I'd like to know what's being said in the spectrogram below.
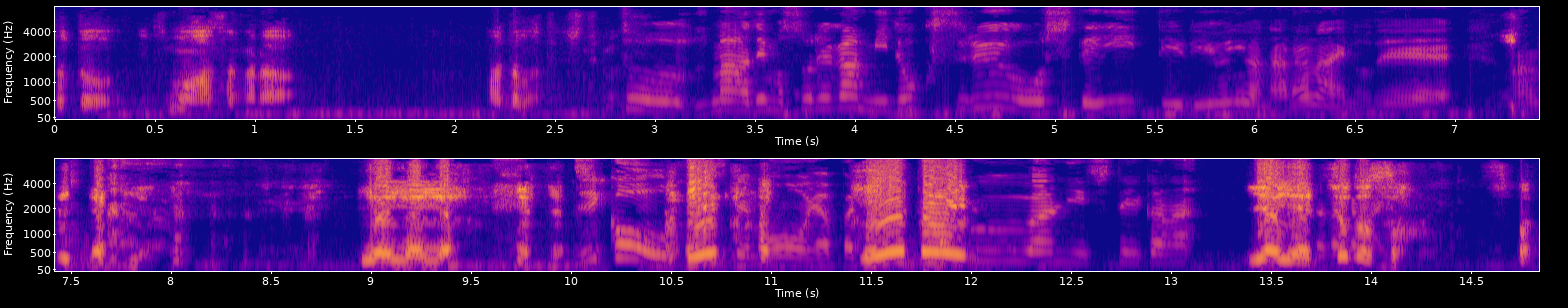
ょっといつも朝からバタバタしてます。そう、まあでもそれが未読スルーをしていいっていう理由にはならないので、あのいやいやいやいやいやいやいや、事故を起こしても、やっぱり、携帯不安にしていかない。いやいや、ちょっとそ、そ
